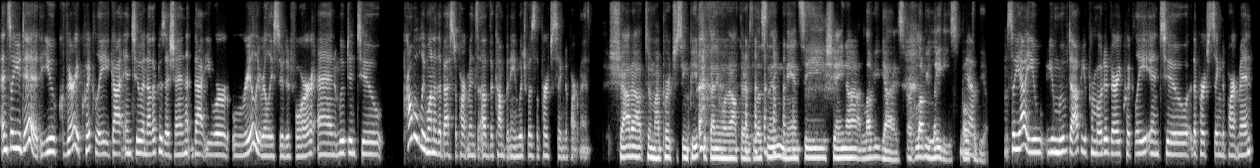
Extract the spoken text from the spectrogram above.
And so you did. You very quickly got into another position that you were really, really suited for and moved into probably one of the best departments of the company, which was the purchasing department shout out to my purchasing peeps if anyone out there is listening. Nancy shayna i love you guys or love you ladies both yeah. of you. So yeah you you moved up you promoted very quickly into the purchasing department.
